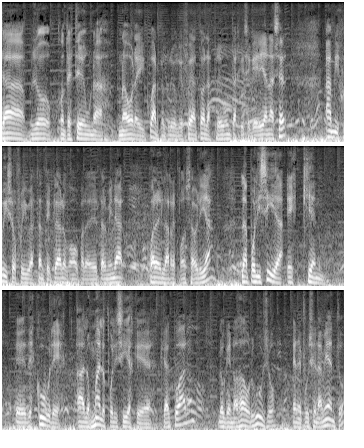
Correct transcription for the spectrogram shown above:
Ya yo contesté una, una hora y cuarto, creo que fue a todas las preguntas que se querían hacer. A mi juicio fui bastante claro como para determinar cuál es la responsabilidad. La policía es quien eh, descubre a los malos policías que, que actuaron, lo que nos da orgullo en el funcionamiento.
